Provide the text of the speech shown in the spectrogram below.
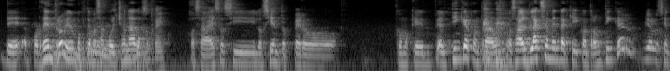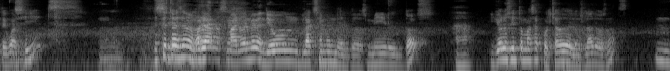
de, por dentro vienen un poquito más acolchonados. Ok. O sea, eso sí lo siento, pero como que el Tinker contra un... O sea, el Black Cement aquí contra un Tinker, yo lo siento igual. ¿Sí? Es que estoy haciendo memoria. Ah, no sé. Manuel me vendió un Black Cement del 2002 Ajá. y yo lo siento más acolchado de los lados, ¿no? Mm,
